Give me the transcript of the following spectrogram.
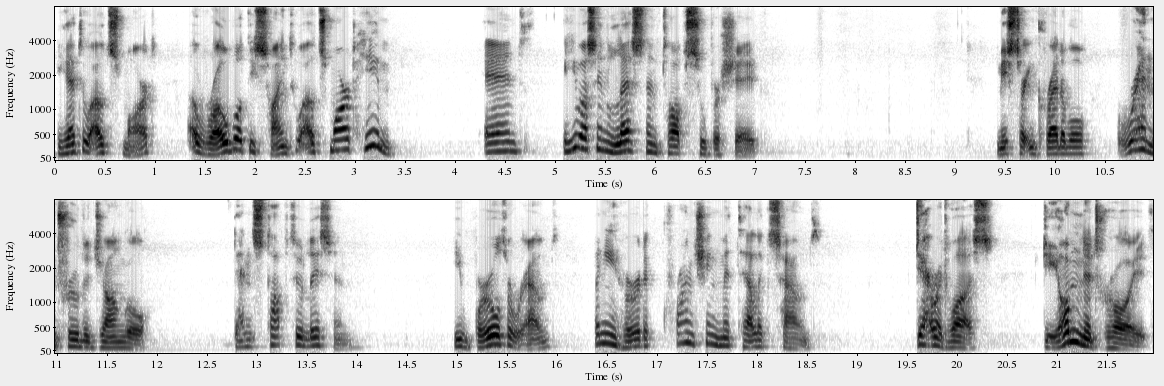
He had to outsmart a robot designed to outsmart him. And he was in less than top super shape. Mr. Incredible ran through the jungle, then stopped to listen. He whirled around when he heard a crunching metallic sound. There it was, the Omnidroid!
